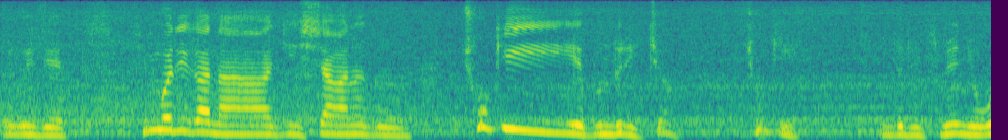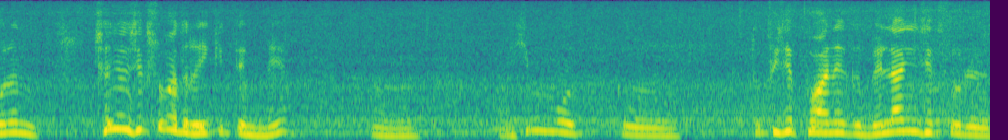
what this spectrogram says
그리고 이제 흰머리가 나기 시작하는 그 초기의 분들이 있죠. 초기 분들이 있으면 요거는 천연 색소가 들어있기 때문에요. 어, 어, 흰모 그 두피세포 안에 그 멜라닌 색소를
